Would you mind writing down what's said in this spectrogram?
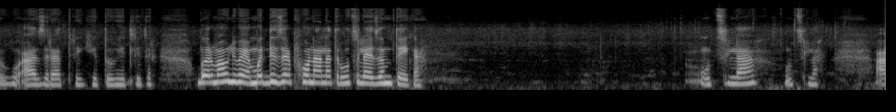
बघू. आज रात्री घेतो घेतली तर. बरं माऊली भाई मध्ये जर फोन आला तर उचलाय जमतंय का? उचला उचला. आ,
